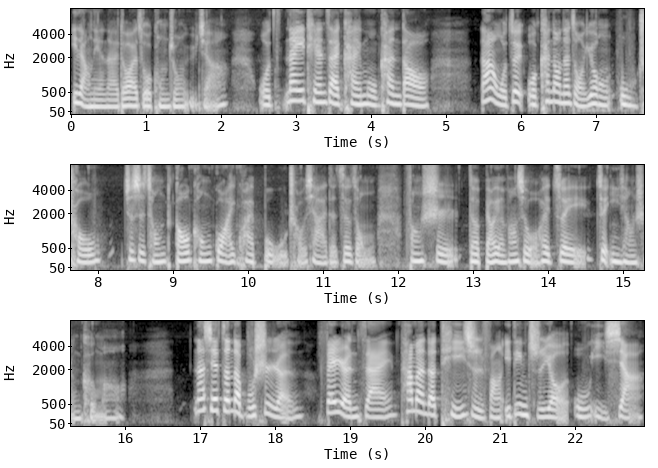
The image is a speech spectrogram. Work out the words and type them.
一两年来都在做空中瑜伽。我那一天在开幕看到，当然我最我看到那种用五绸，就是从高空挂一块布五绸下来的这种方式的表演方式，我会最最印象深刻嘛。那些真的不是人，非人哉。他们的体脂肪一定只有五以下，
